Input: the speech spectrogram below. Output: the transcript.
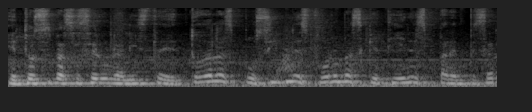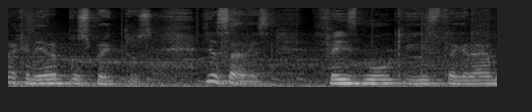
Entonces vas a hacer una lista de todas las posibles formas que tienes para empezar a generar prospectos. Ya sabes, Facebook, Instagram,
